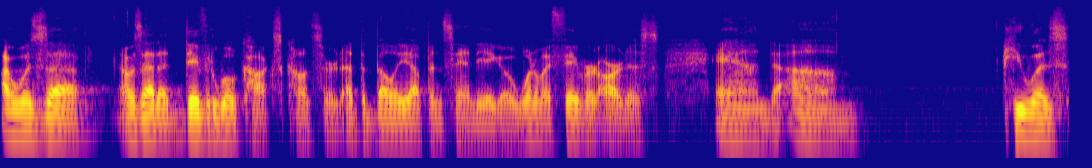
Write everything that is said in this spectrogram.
I was, uh, I was at a David Wilcox concert at the Belly Up in San Diego, one of my favorite artists. And um, he was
